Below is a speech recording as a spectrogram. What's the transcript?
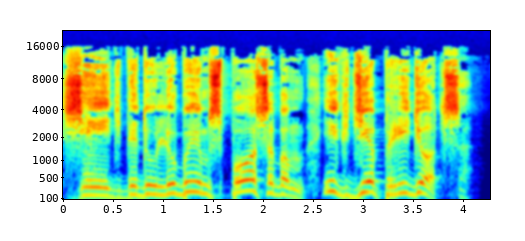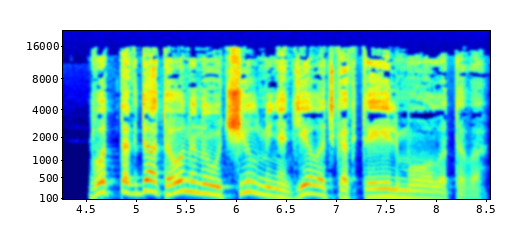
сеять беду любым способом и где придется. Вот тогда-то он и научил меня делать коктейль Молотова.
